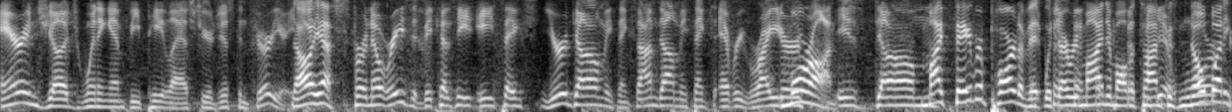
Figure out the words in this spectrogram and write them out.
Aaron Judge winning MVP last year just infuriates. Oh yes, For no reason, because he, he thinks you're dumb. He thinks I'm dumb. He thinks every writer Morons. is dumb. My favorite part of it, which I remind him all the time, because nobody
